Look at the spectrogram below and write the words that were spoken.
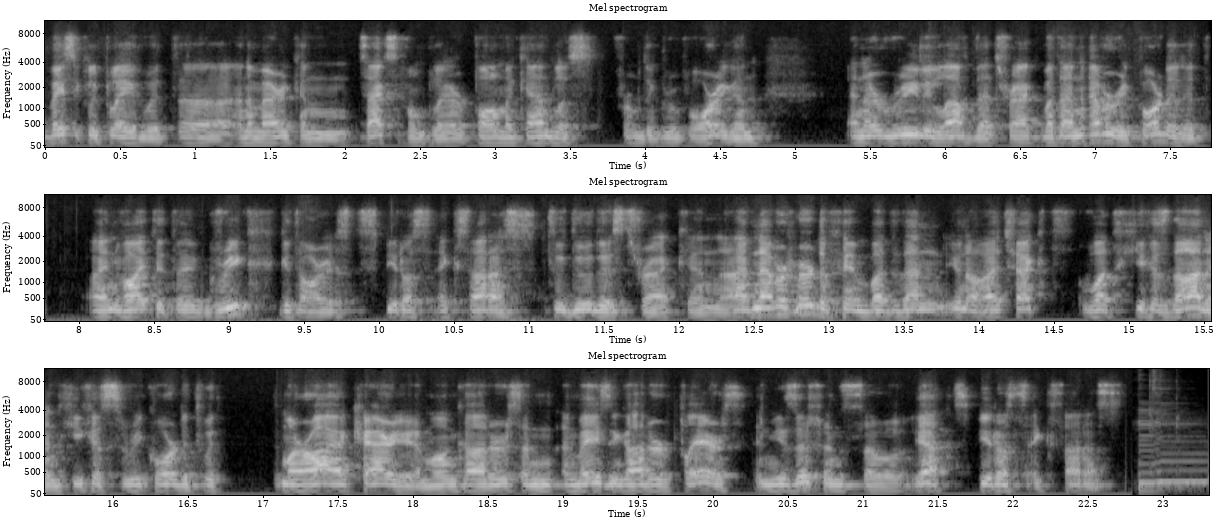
basically played with uh, an American saxophone player, Paul McCandless from the group Oregon. And I really loved that track, but I never recorded it. I invited a Greek guitarist, Spiros Exaras, to do this track. And I've never heard of him, but then, you know, I checked what he has done, and he has recorded with Mariah Carey, among others, and amazing other players and musicians. So, yeah, Spiros Exaras.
